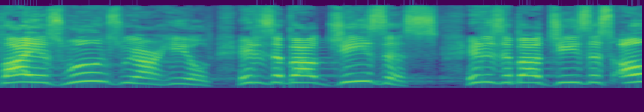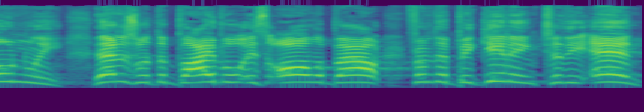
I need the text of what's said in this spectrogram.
By his wounds we are healed. It is about Jesus. It is about Jesus only. That is what the Bible is all about from the beginning to the end.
